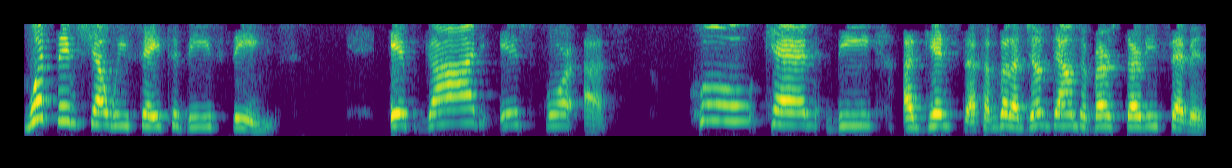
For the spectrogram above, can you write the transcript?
What then shall we say to these things? If God is for us, who can be against us? I'm going to jump down to verse 37.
